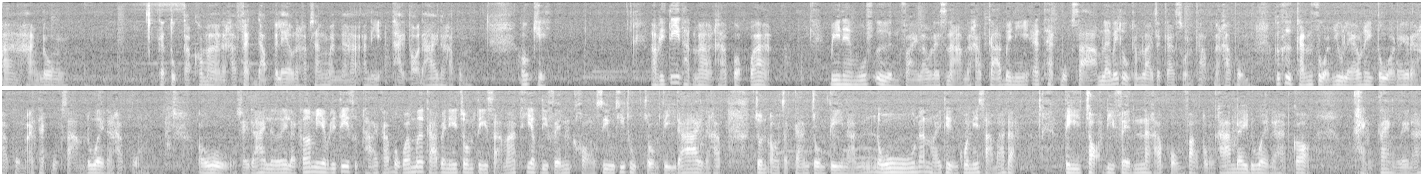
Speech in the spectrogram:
อ่าหางดงกระตุกกลับเข้ามานะครับแฟดดับไปแล้วนะครับช่างมันนะอันนี้ถ่ายต่อได้นะครับผมโอเค ability ถัดมาครับบอกว่า มีเนมวูฟอื่นฝ่ายเราในสนามนะครับการ์ดใบนี้ Attack บวก3และไม่ถูกทำลายจากการสวนกลับนะครับผมก็คือกันสวนอยู่แล้วในตัวนะครับผม Attack บวก3ด้วยนะครับผมโอ้ใช้ได้เลยแล้วก็มี ability สุดท้ายครับบอกว่าเมื่อการ์ดใบนี้โจมตีสามารถเทียบ defense ของซิลที่ถูกโจมตีได้นะครับจนออกจากการโจมตีนั้นโอ้นั่นหมายถึงคนนี้สามารถแบบตีเจาะ defense นะครับผมฝั่งตรงข้ามได้ด้วยนะครับก็แข็งแกร่งเลยนะ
